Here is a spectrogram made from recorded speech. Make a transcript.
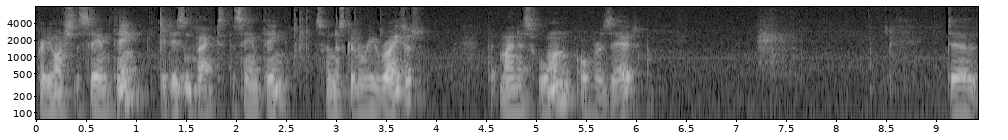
Pretty much the same thing. It is in fact the same thing. So I'm just going to rewrite it. That minus 1 over Z del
